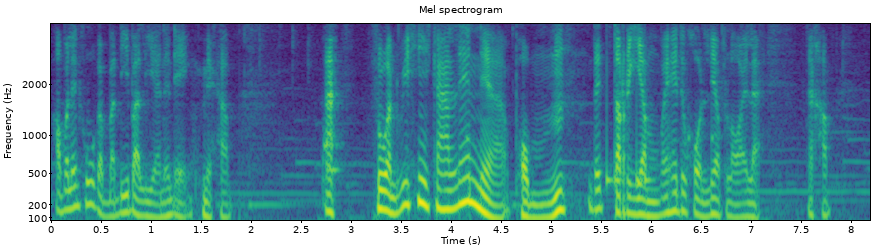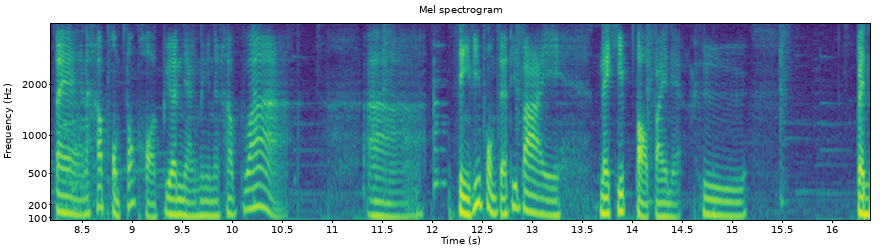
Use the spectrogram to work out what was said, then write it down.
เอาไปเล่นคู่กับบัดดี้บาเลียนั่นเองนะครับอะส่วนวิธีการเล่นเนี่ย ผมได้เตรียมไว้ให้ทุกคนเรียบร้อยแหละนะครับ แต่นะครับผมต้องขอเตือนอย่างหนึ่งนะครับว่าอ่า สิ่งที่ผมจะอธิบายในคลิปต่อไปเนี่ยคือ เป็น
